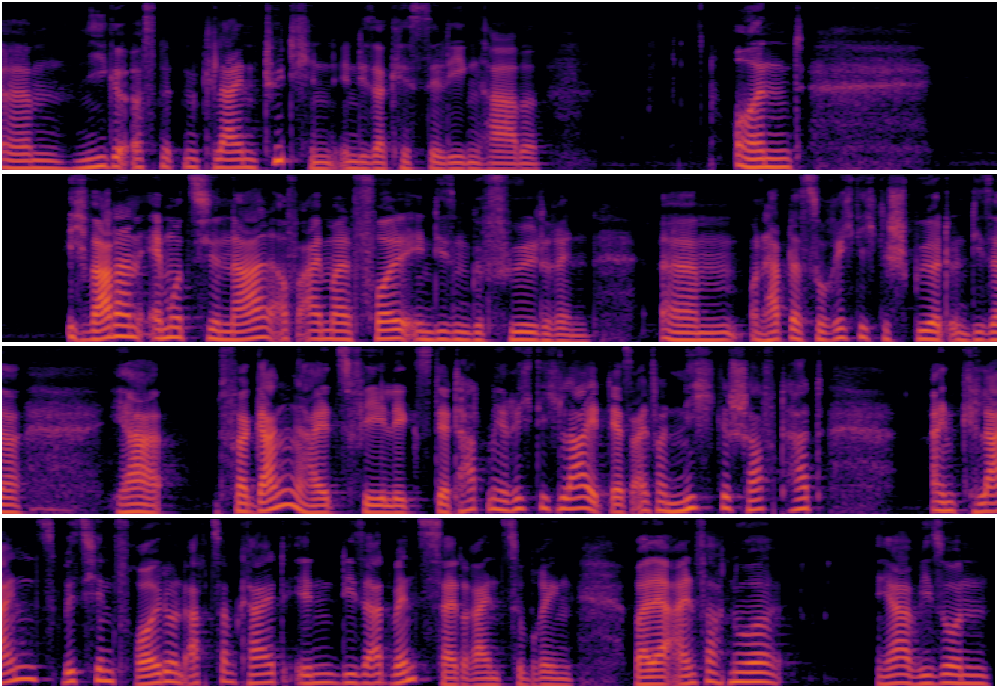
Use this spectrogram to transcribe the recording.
ähm, nie geöffneten kleinen Tütchen in dieser Kiste liegen habe. Und ich war dann emotional auf einmal voll in diesem Gefühl drin ähm, und habe das so richtig gespürt. Und dieser, ja, Vergangenheitsfelix, der tat mir richtig leid, der es einfach nicht geschafft hat, ein kleines bisschen Freude und Achtsamkeit in diese Adventszeit reinzubringen, weil er einfach nur, ja, wie so ein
